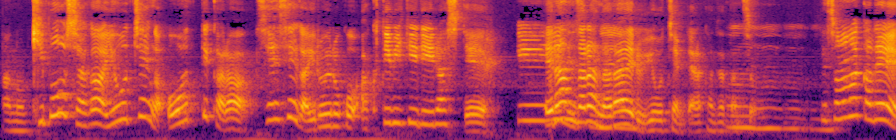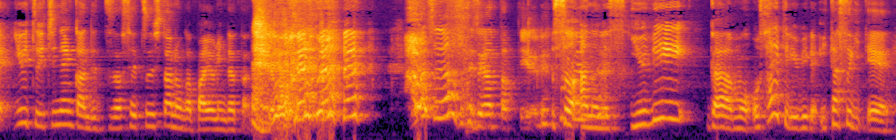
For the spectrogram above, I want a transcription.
あの、希望者が幼稚園が終わってから、先生がいろいろこうアクティビティでいらして、選んだら習える幼稚園みたいな感じだったんですよ。うんうんうん。うんで、その中で唯一1年間で挫折したのがバイオリンだったんですけど、まずは挫折があったっていう。そう、あのね、指がもう押さえてる指が痛すぎて、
